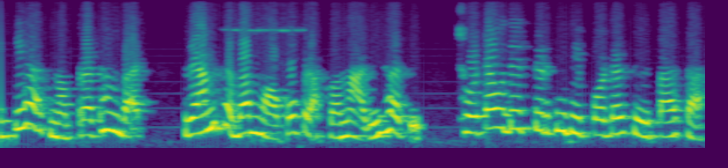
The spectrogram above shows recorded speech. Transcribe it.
ઇતિહાસમાં પ્રથમવાર ગ્રામસભા મોકૂફ રાખવામાં આવી હતી. છોટાઉદેપુરથી રિપોર્ટર શિલ્પા શાહ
